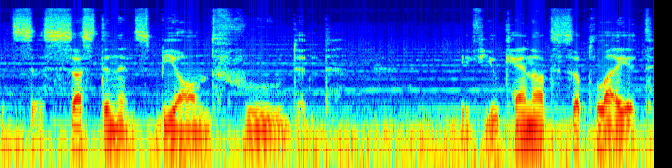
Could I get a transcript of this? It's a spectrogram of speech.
It's a sustenance beyond food, and if you cannot supply it,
